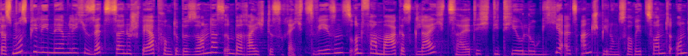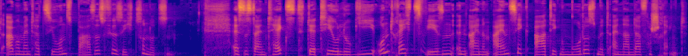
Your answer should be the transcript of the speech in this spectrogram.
Das Muspili nämlich setzt seine Schwerpunkte besonders im Bereich des Rechtswesens und vermag es gleichzeitig, die Theologie als Anspielungshorizont und Argumentationsbasis für sich zu nutzen. Es ist ein Text, der Theologie und Rechtswesen in einem einzigartigen Modus miteinander verschränkt.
